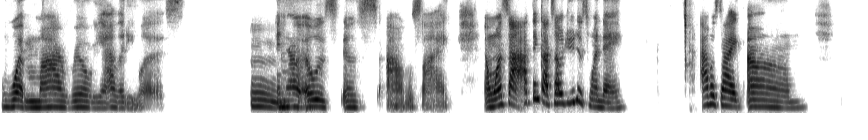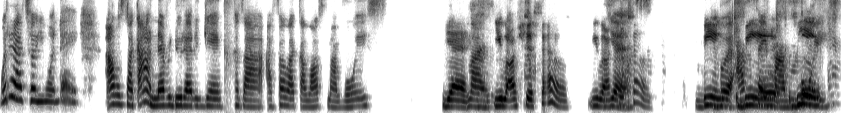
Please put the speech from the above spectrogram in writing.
what my real reality was. Mm. And I- it was, it was, I was like, and once I, I think I told you this one day, I was like, um, what did I tell you one day? I was like, I'll never do that again because I, I felt like I lost my voice. Yes, Like- you lost yourself. You lost Yes. yourself. Being, But I being, say my being, voice.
